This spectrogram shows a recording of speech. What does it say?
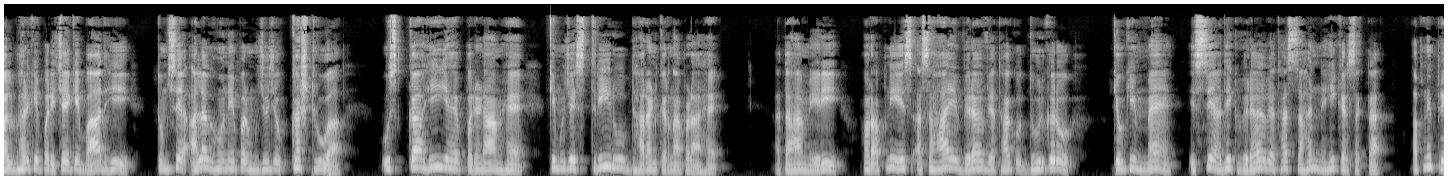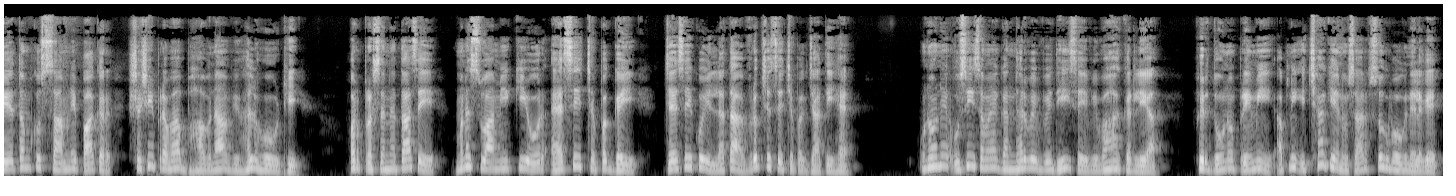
पल भर के परिचय के बाद ही तुमसे अलग होने पर मुझे जो कष्ट हुआ, उसका ही यह परिणाम है कि मुझे स्त्री रूप धारण करना पड़ा है। अतः मेरी और अपनी इस असहाय विरह व्यथा को दूर करो, क्योंकि मैं इससे अधिक विरह व्यथा सहन नहीं कर सकता। अपने प्रियतम को सामने पाकर शशि प्रभा भावना विहल हो उठी और प्रसन्नता से मनस्वामी की ओर ऐसे चपक गई जैसे कोई लता वृक्ष से चिपक जाती है। उन्होंने उसी समय गंधर्व विधि से विवाह कर लिया। फिर दोनों प्रेमी अपनी इच्छा के अनुसार सुख भोगने लगे।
